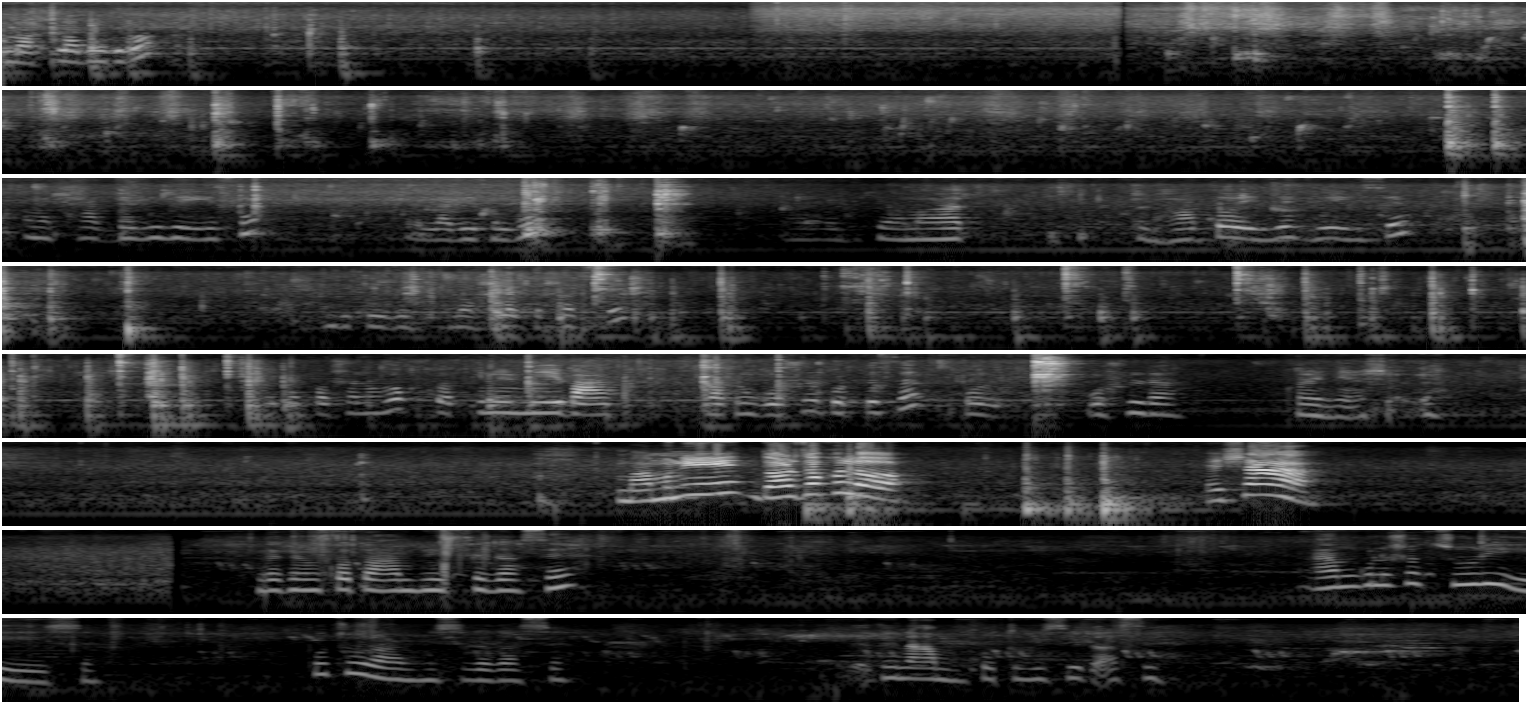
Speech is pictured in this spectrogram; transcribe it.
মশলা দিয়ে দেবো। আমার হয়ে গেছে। লাগিয়ে ফেলব আমার ভাতও এই যে হয়ে গেছে। মশলা কষাচ্ছে। এটা কষানো হোক, ততক্ষণে মেয়ে বা তখন গোসল করতেছে। ওর গোসলটা করে নিয়ে আসে আগে। মামুনি, দরজা খোলো। এসা দেখেন কত আম হয়েছে গাছে। আমগুলো সব চুরি হয়েছে প্রচুর আম হয়েছিল গাছে। দেখেন আম কত হয়েছে গাছে।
